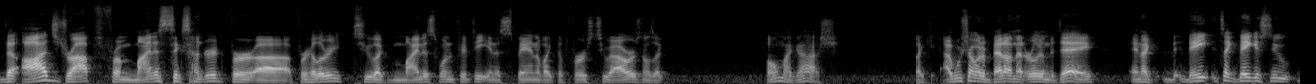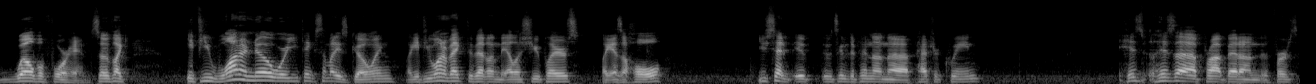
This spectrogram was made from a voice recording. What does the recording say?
the odds dropped from minus 600 for uh, for Hillary to like minus 150 in a span of like the first two hours, and I was like, oh my gosh, like I wish I would have bet on that early in the day. And like they, it's like Vegas knew well beforehand. So if like if you want to know where you think somebody's going, like if you want to make the bet on the LSU players, like as a whole, you said it, it was going to depend on uh, Patrick Queen. His his uh, prop bet on the first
